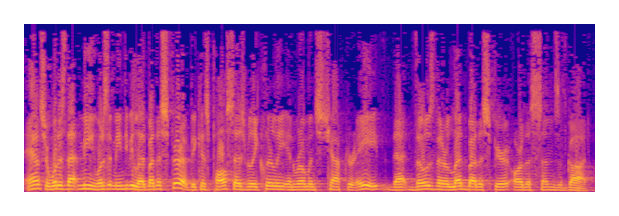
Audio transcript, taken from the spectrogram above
answer what does that mean? What does it mean to be led by the Spirit? Because Paul says really clearly in Romans chapter 8 that those that are led by the Spirit are the sons of God.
